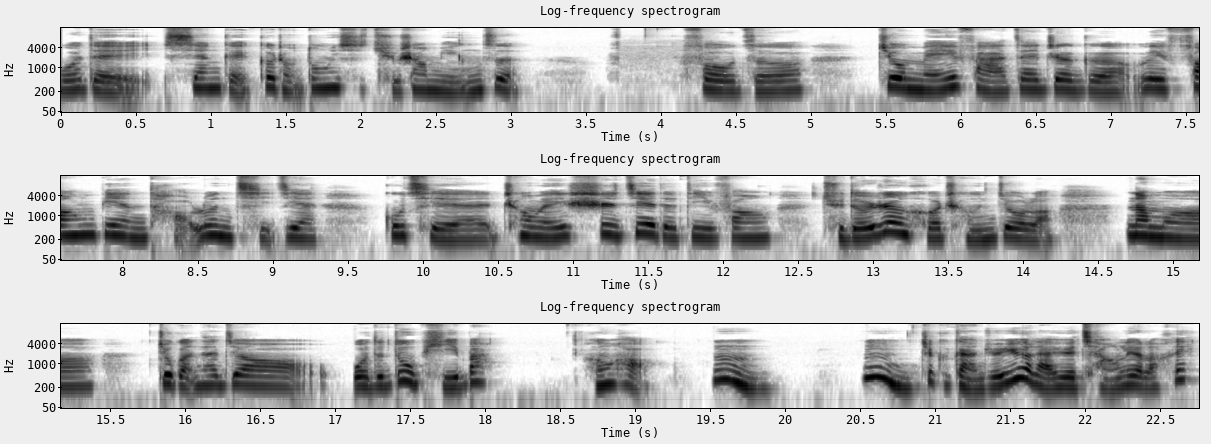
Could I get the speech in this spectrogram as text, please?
我得先给各种东西取上名字，否则就没法在这个为方便讨论起见，姑且称为世界的地方取得任何成就了。那么就管它叫我的肚皮吧。很好，嗯嗯，这个感觉越来越强烈了。嘿。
